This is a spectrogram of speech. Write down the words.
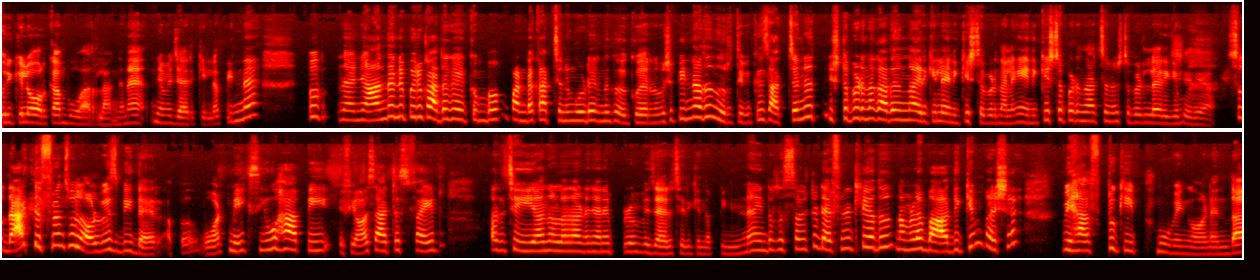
ഒരിക്കലും ഓർക്കാൻ പോവാറില്ല. അങ്ങനെ ഞാൻ വിചാരിക്കില്ല. പിന്നെ ഇപ്പൊ ഞാൻ തന്നെ ഇപ്പൊ ഒരു കഥ കേൾക്കുമ്പോൾ പണ്ടൊക്കെ അച്ഛനും കൂടെ ഇരുന്ന് കേൾക്കുമായിരുന്നു പക്ഷെ പിന്നെ അത് നിർത്തി. ബിക്കോസ് അച്ഛന് ഇഷ്ടപ്പെടുന്ന കഥ ഒന്നും ആയിരിക്കില്ല എനിക്ക് ഇഷ്ടപ്പെടുന്ന അല്ലെങ്കിൽ എനിക്ക് ഇഷ്ടപ്പെടുന്ന അച്ഛനും ഇഷ്ടപ്പെടില്ലായിരിക്കും. So that difference will always be there അപ്പൊ what makes you happy if you are satisfied അത് ചെയ്യാന്നുള്ളതാണ് ഞാൻ എപ്പോഴും വിചാരിച്ചിരിക്കുന്നത്. പിന്നെ അതിന്റെ റിസൾട്ട് ഡെഫിനറ്റ്ലി അത് നമ്മളെ ബാധിക്കും. പക്ഷെ we have to keep moving on എന്താ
